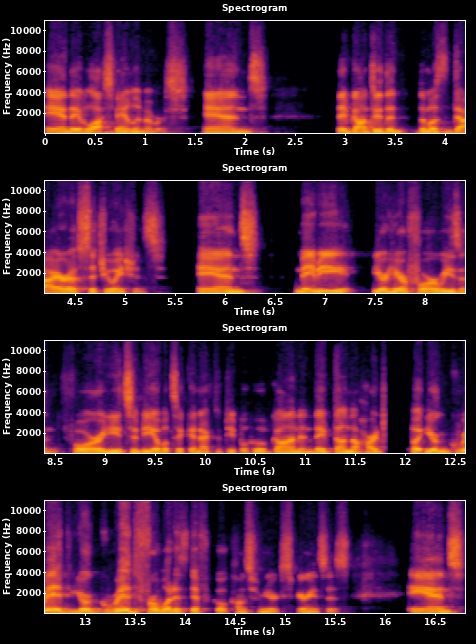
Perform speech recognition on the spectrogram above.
And they've lost family members and they've gone through the the most dire of situations. And maybe you're here for a reason for you to be able to connect with people who have gone and they've done the hard but your grid your grid for what is difficult comes from your experiences and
